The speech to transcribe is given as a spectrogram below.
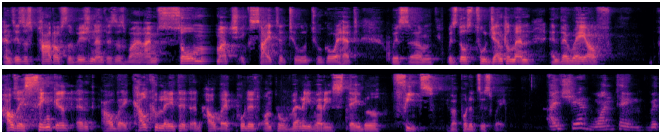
and this is part of the vision and this is why I'm so much excited to, to go ahead with um, with those two gentlemen and their way of how they think it and how they calculate it and how they put it onto very very stable feeds if i put it this way i'll share one thing with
